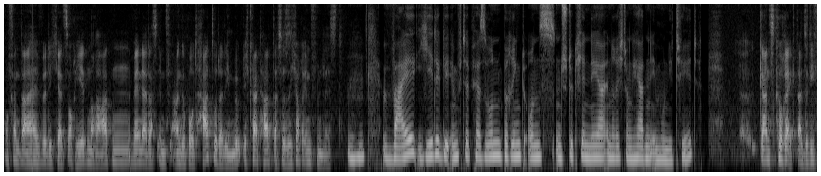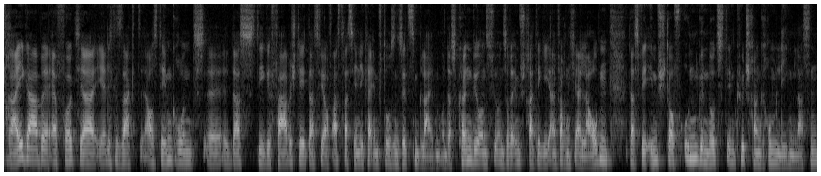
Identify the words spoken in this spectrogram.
und von daher würde ich jetzt auch jedem raten, wenn er das Impfangebot hat oder die Möglichkeit hat, dass er sich auch impfen lässt. Mhm. Weil jede geimpfte Person bringt uns ein Stückchen näher in Richtung Herdenimmunität? Ganz korrekt. Also die Freigabe erfolgt ja ehrlich gesagt aus dem Grund, äh, dass die Gefahr besteht, dass wir auf AstraZeneca-Impfdosen sitzen bleiben. Und das können wir uns für unsere Impfstrategie einfach nicht erlauben, dass wir Impfstoff ungenutzt im Kühlschrank rumliegen lassen.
